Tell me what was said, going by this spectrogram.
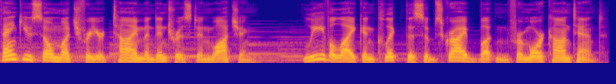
Thank you so much for your time and interest in watching. Leave a like and click the subscribe button for more content.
